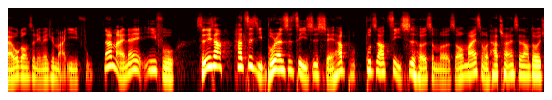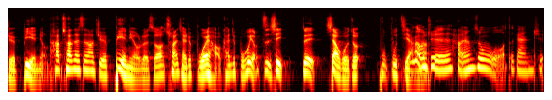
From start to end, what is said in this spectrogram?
百货公司里面去买衣服。那买那些衣服，实际上他自己不认识自己是谁，他不不知道自己适合什么的时候，买什么他穿在身上都会觉得别扭。他穿在身上觉得别扭的时候，穿起来就不会好看，就不会有自信，所以效果就不不佳嘛。我总觉得好像是我的感觉，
